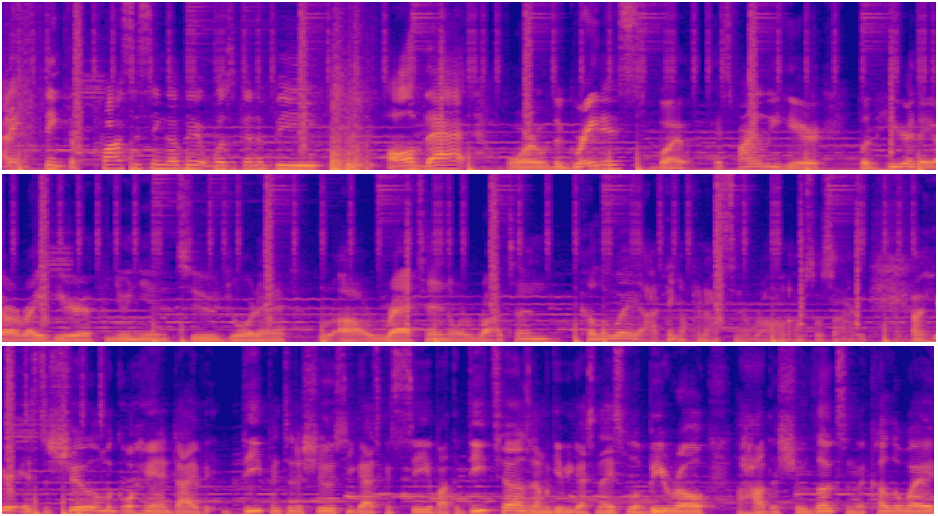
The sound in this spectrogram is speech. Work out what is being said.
I didn't think the processing of it was gonna be all that, or the greatest, but it's finally here. But here they are right here. Union 2 Jordan uh, Rattan or Rotten colorway. I think I'm pronouncing it wrong. I'm so sorry. Uh, here is the shoe. I'm gonna go ahead and dive deep into the shoe so you guys can see about the details. I'm gonna give you guys a nice little B-roll of how the shoe looks and the colorway.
